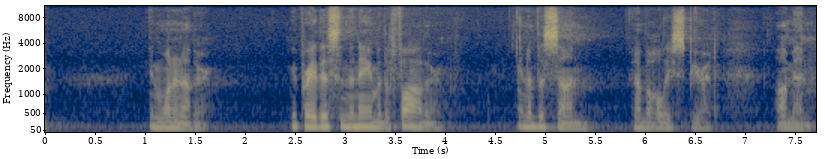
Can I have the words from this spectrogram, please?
and one another. We pray this in the name of the Father, and of the Son, and of the Holy Spirit. Amen.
